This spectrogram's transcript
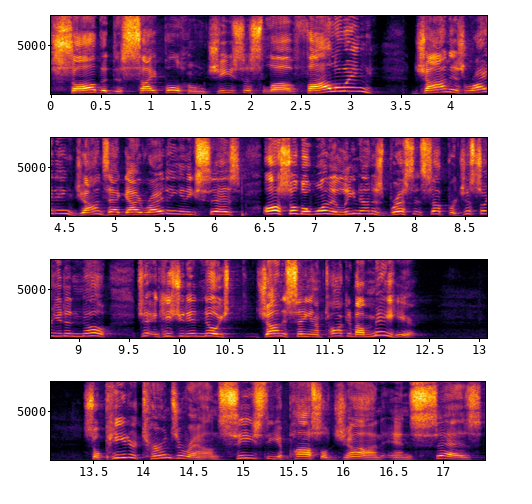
saw the disciple whom Jesus loved following John is writing, John's that guy writing, and he says, also the one who leaned on his breast at supper, just so you didn't know, in case you didn't know, John is saying, I'm talking about me here. So Peter turns around, sees the apostle John, and says,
